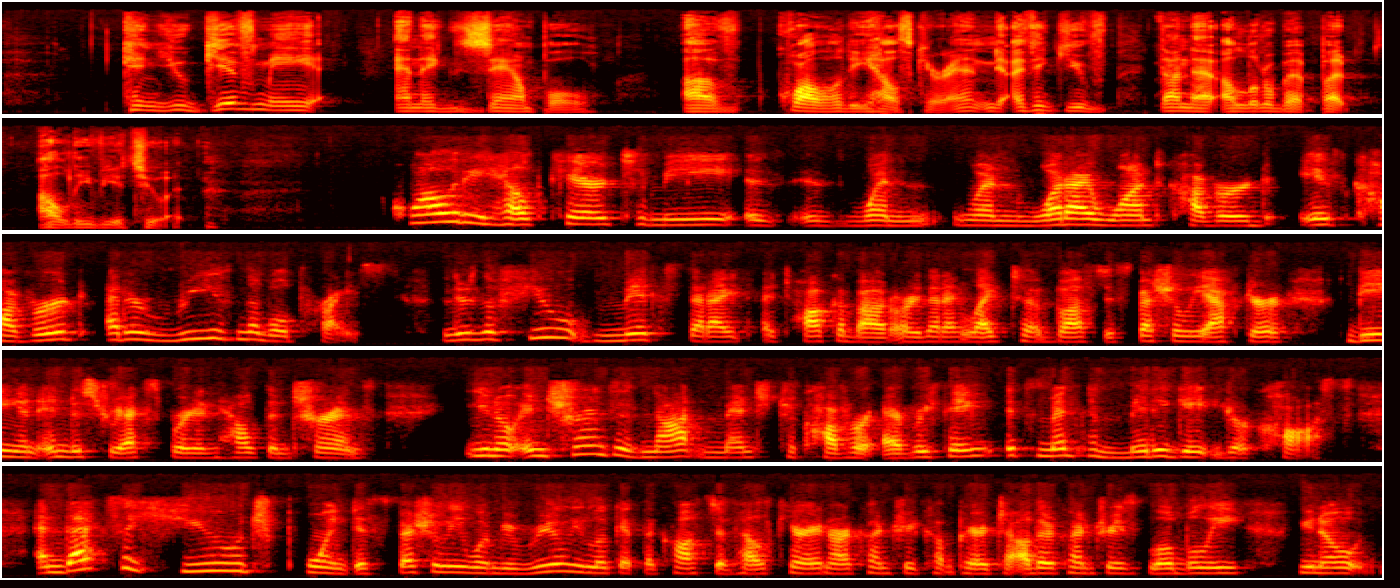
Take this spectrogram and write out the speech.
can you give me an example of quality healthcare? And I think you've done that a little bit, but I'll leave you to it. Quality healthcare to me is is when when what I want covered is covered at a reasonable price. And there's a few myths that I, I talk about or that I like to bust, especially after being an industry expert in health insurance you know, insurance is not meant to cover everything. It's meant to mitigate your costs. And that's a huge point, especially when we really look at the cost of healthcare in our country compared to other countries globally. You know,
